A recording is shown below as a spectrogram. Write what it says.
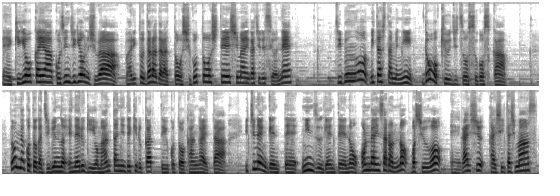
えー、起業家や個人事業主は割とダラダラと仕事をしてしまいがちですよね。自分を満たすためにどう休日を過ごすかどんなことが自分のエネルギーを満タンにできるかっていうことを考えた1年限定人数限定のオンラインサロンの募集を、えー、来週開始いたします。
